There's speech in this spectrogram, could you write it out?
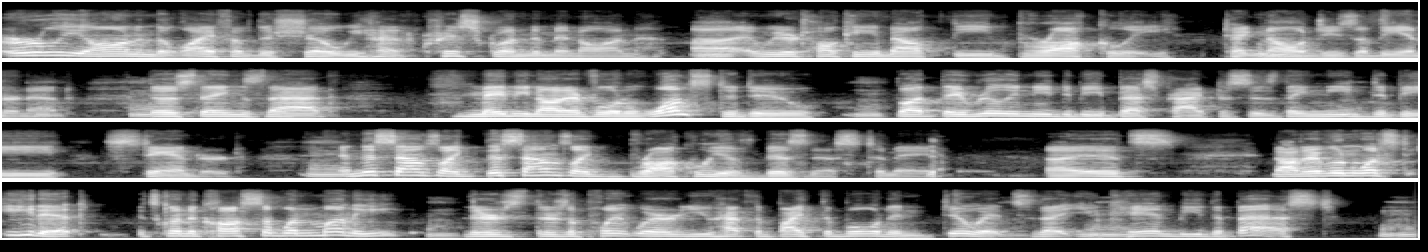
early on in the life of the show, we had Chris Grundemann on, uh, mm-hmm. and we were talking about the broccoli technologies mm-hmm. of the internet. Mm-hmm. Those things that maybe not everyone wants to do, mm. but they really need to be best practices. They need mm. to be standard. Mm. And this sounds like this sounds like broccoli of business to me. Uh, it's not everyone wants to eat it. It's going to cost someone money. There's there's a point where you have to bite the bullet and do it so that you mm-hmm. can be the best. Mm-hmm.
